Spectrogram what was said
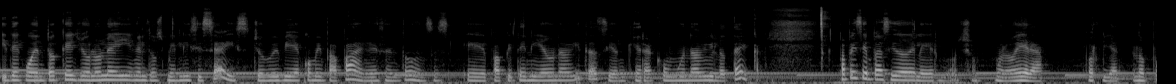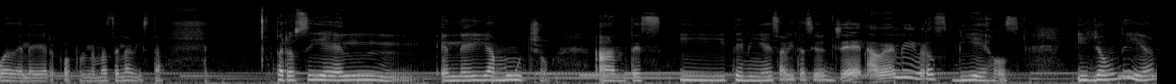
Y te cuento que yo lo leí en el 2016. Yo vivía con mi papá en ese entonces. Eh, papi tenía una habitación que era como una biblioteca. Papi siempre ha sido de leer mucho. Bueno, era, porque ya no puede leer por problemas de la vista. Pero sí, él, él leía mucho antes y tenía esa habitación llena de libros viejos. Y yo un día,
